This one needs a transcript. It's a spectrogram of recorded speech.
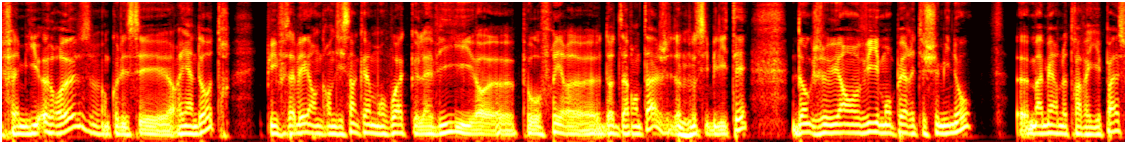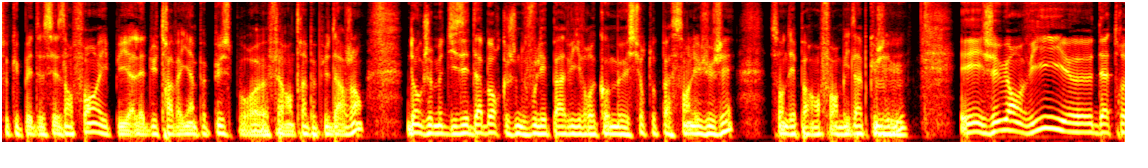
famille heureuse, on connaissait rien d'autre. Puis vous savez, en grandissant quand même, on voit que la vie euh, peut offrir euh, d'autres avantages, et d'autres Mhm. possibilités. Donc j'ai eu envie, mon père était cheminot, euh, ma mère ne travaillait pas, elle s'occupait de ses enfants et puis elle a dû travailler un peu plus pour faire entrer un peu plus d'argent. Donc je me disais d'abord que je ne voulais pas vivre comme eux et surtout pas sans les juger. Ce sont des parents formidables que j'ai Mhm. eus. Et j'ai eu envie d'être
